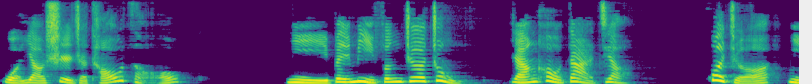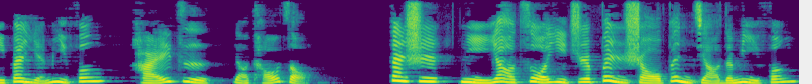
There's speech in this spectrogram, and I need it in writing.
我要试着逃走。”你被蜜蜂蛰中，然后大叫。或者你扮演蜜蜂，孩子要逃走，但是你要做一只笨手笨脚的蜜蜂，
